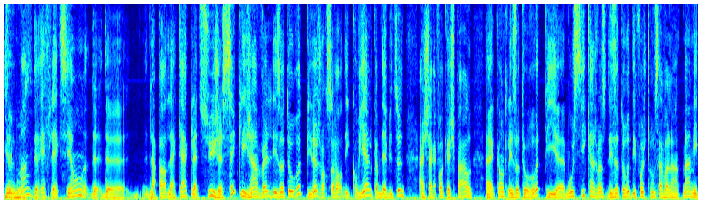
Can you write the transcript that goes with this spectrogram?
Il y a un beau, manque de réflexion de, de, de la part de la CAQ là-dessus. Je sais que les gens veulent des autoroutes, puis là, je vais recevoir des courriels, comme d'habitude, à chaque fois que je parle euh, contre les autoroutes. Puis euh, moi aussi, quand je vais sur des autoroutes, des fois, je trouve ça va lentement. Mais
